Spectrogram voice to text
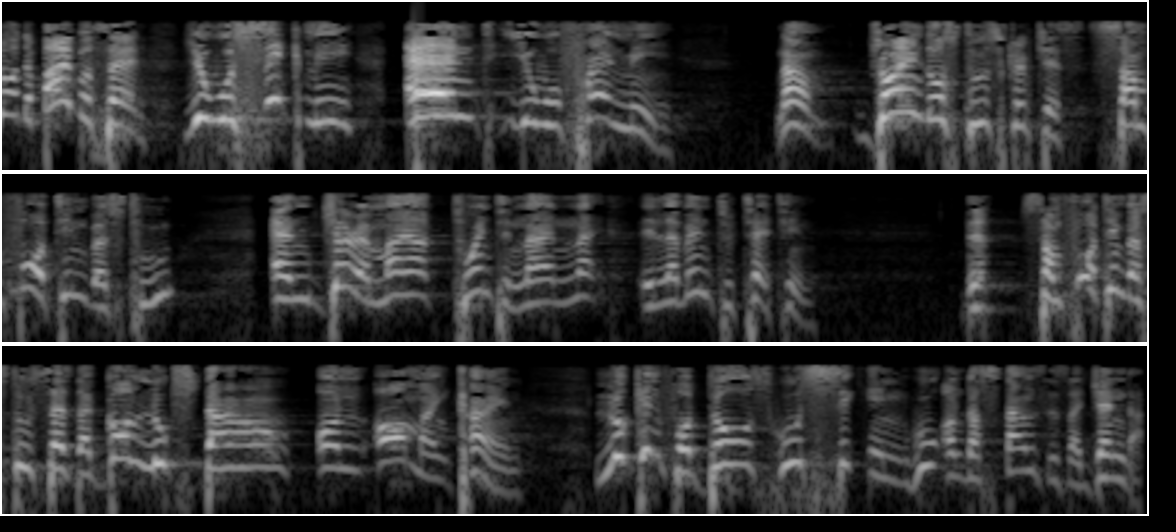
So the Bible said, you will seek me and you will find me. Now, join those two scriptures, Psalm 14 verse 2 and Jeremiah 29, 11 to 13. The, Psalm 14 verse 2 says that God looks down on all mankind, looking for those who seek Him, who understands His agenda.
